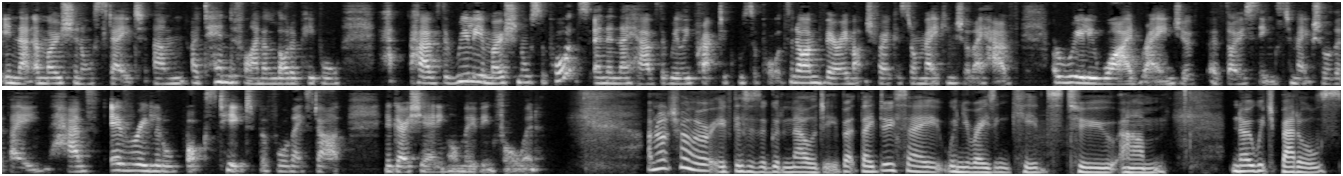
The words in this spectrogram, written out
in that emotional state um, i tend to find a lot of people ha- have the really emotional supports and then they have the really practical supports. And i'm very much focused on making sure they have a really wide range of, of those things to make sure that they have every little box ticked before they start negotiating or moving forward I'm not sure if this is a good analogy, but they do say when you're raising kids to um, know which battles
